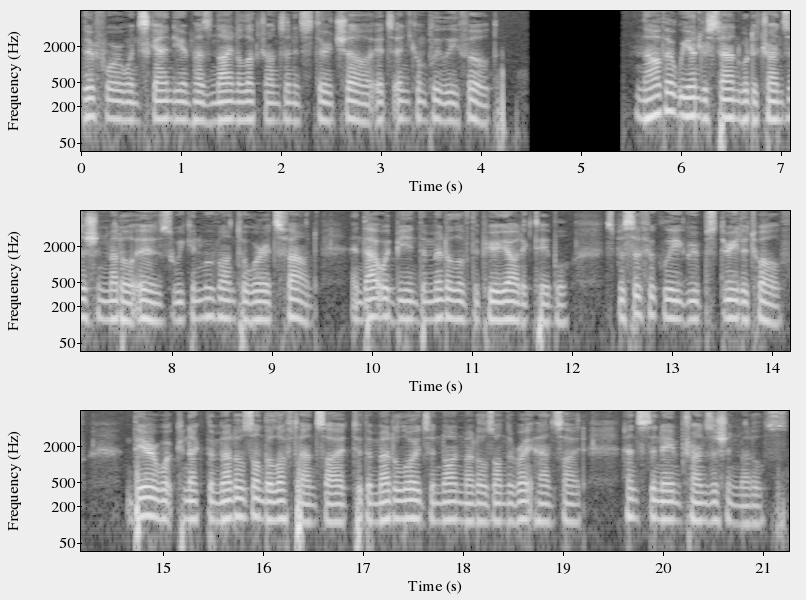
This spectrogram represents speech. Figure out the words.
Therefore, when scandium has 9 electrons in its third shell, it's incompletely filled. Now that we understand what a transition metal is, we can move on to where it's found, and that would be in the middle of the periodic table, specifically groups 3 to 12. They are what connect the metals on the left-hand side to the metalloids and nonmetals on the right-hand side, hence the name transition metals.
